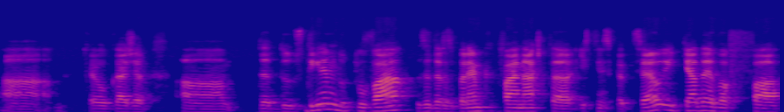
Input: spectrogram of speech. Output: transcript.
а, как го кажа, а, да, да достигнем до това, за да разберем каква е нашата истинска цел и тя да е в а,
